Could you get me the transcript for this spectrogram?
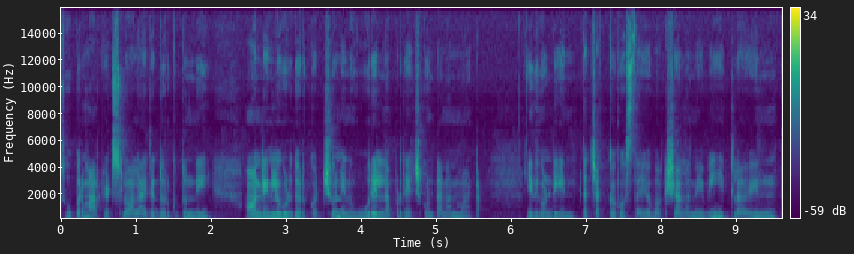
సూపర్ మార్కెట్స్లో అలా అయితే దొరుకుతుంది. ఆన్లైన్లో కూడా దొరకవచ్చు నేను ఊరు వెళ్ళినప్పుడు తెచ్చుకుంటాను అనమాట ఇదిగోండి ఎంత చక్కగా వస్తాయో భక్ష్యాలు అనేవి ఇట్లా ఎంత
